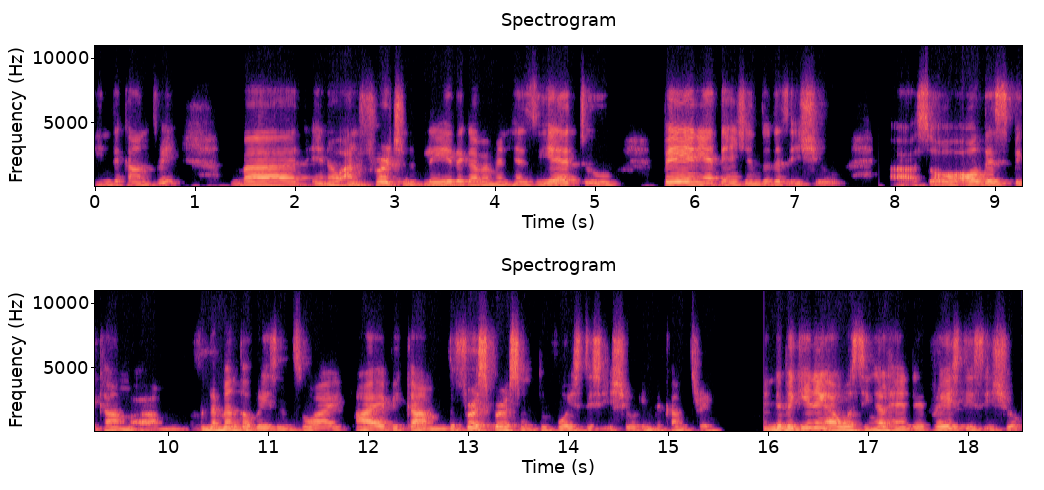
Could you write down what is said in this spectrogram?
in the country, but you know, unfortunately, the government has yet to pay any attention to this issue. Uh, so all this become um, fundamental reasons why I become the first person to voice this issue in the country. In the beginning, I was single-handed, raised this issue,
